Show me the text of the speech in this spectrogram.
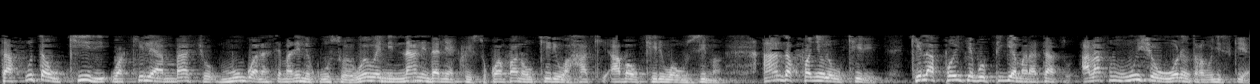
Tafuta ukiri wa kile ambacho mungu anasema nini kuhusu wewe. Wewe ni nani ndani ya kristo? Kwa mfano ukiri wa haki ama ukiri wa uzima. Anza kufanya ule ukiri. Kila pointi hebu mara tatu alafu mwisho uone utakavyojisikia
